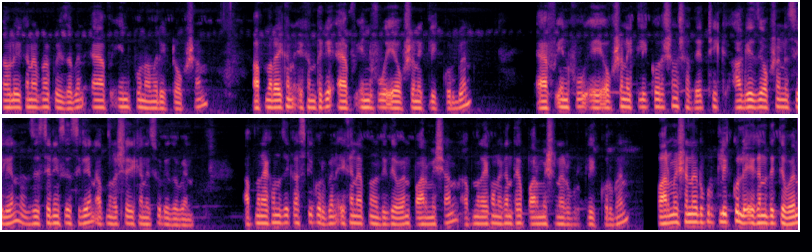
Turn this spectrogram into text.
তাহলে এখানে আপনারা পেয়ে যাবেন অ্যাপ ইনফো নামের একটা অপশান আপনারা এখানে এখান থেকে অ্যাপ ইনফো এই অপশানে ক্লিক করবেন। অ্যাপ ইনফো এই অপশানে ক্লিক করার সাথে সাথে ঠিক আগে যে অপশানে ছিলেন, যে সেটিংসে ছিলেন, আপনারা সেইখানে চলে যাবেন। আপনারা এখন যে কাজটি করবেন, এখানে আপনারা দেখতে পাবেন পারমিশন আপনারা এখন এখান থেকে পারমিশনের উপর ক্লিক করবেন। পারমিশনের উপর ক্লিক করলে এখানে দেখতে পাবেন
